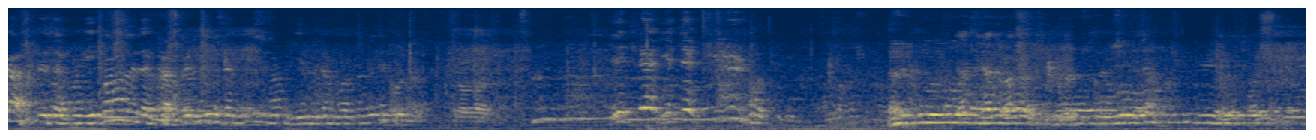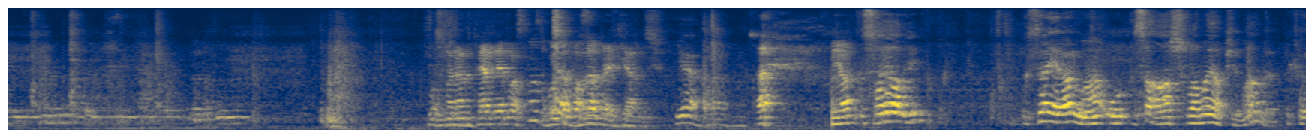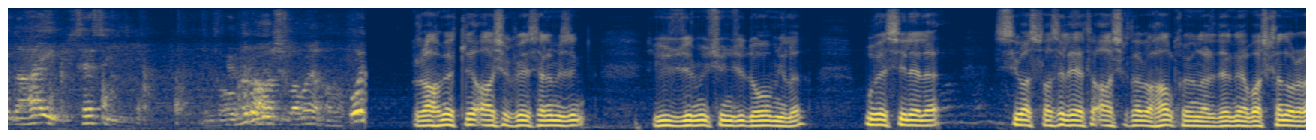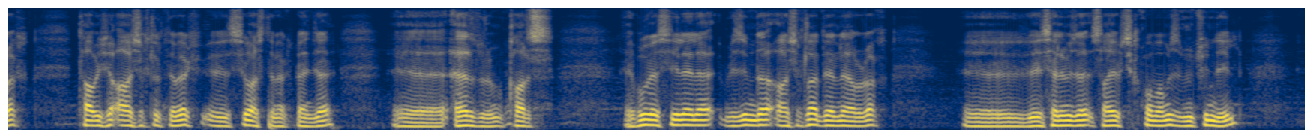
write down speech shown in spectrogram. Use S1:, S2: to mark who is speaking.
S1: Kaç özel bu iyi bana özel kaç. Ben iyi sen 20'den fazla verir. Yeter yeter. Çürür bu.
S2: Osman abi perdeye basmaz da hoca basar belki yanlış.
S1: Ya
S2: Ya
S3: Kısayı alayım.
S1: kısa yer alma ha. O
S3: Kısa aşıklama yapayım abi.
S1: şu daha iyi. Ses iyi.
S3: Onda da aşıklama yapamam.
S4: Rahmetli Aşık Veysel'imizin 123. doğum yılı. Bu vesileyle Sivas Fasil Heyeti Aşıklar ve Halk Oyunları Derneği Başkanı olarak tabii ki aşıklık demek e, Sivas demek bence. E, Erzurum, Kars. E, bu vesileyle bizim de Aşıklar Derneği olarak e, Veysel'imize sahip çıkmamamız mümkün değil.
